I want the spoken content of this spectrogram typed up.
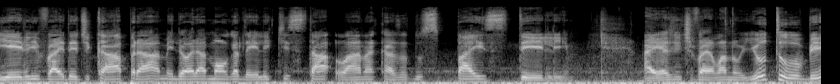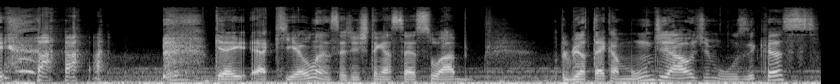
E ele vai dedicar pra melhor amiga dele que está lá na casa dos pais dele. Aí a gente vai lá no YouTube. que aí, aqui é o lance, a gente tem acesso à bi- Biblioteca Mundial de Músicas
